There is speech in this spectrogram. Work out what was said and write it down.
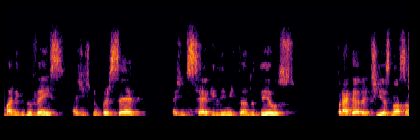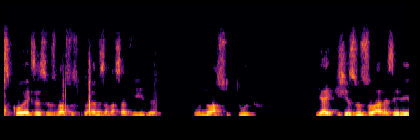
O maligno vence, a gente não percebe, a gente segue limitando Deus para garantir as nossas coisas, os nossos planos, a nossa vida, o nosso tudo. E aí que Jesus ora, ele,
